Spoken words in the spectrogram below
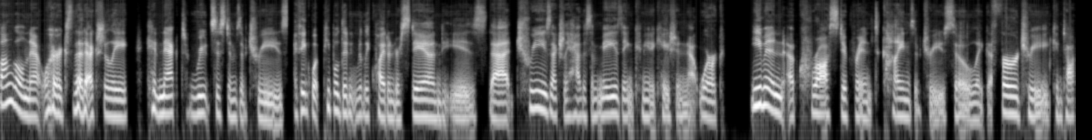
fungal networks that actually connect root systems of trees. I think what people didn't really quite understand is that trees actually have this amazing communication network even across different kinds of trees. So, like a fir tree can talk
